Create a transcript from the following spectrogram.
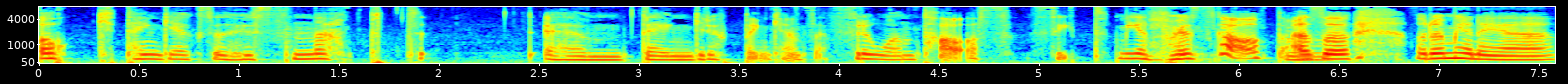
Och tänker jag också hur snabbt em, den gruppen kan så här, fråntas sitt medborgarskap. Mm. Alltså, och då menar jag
